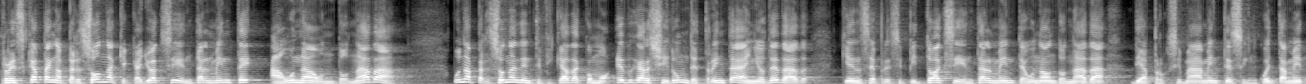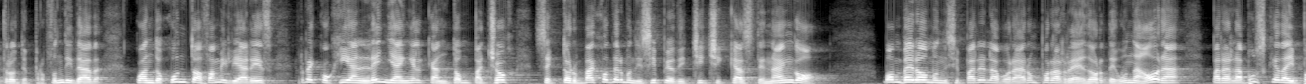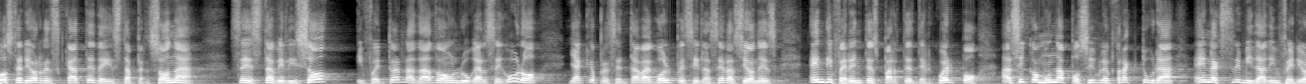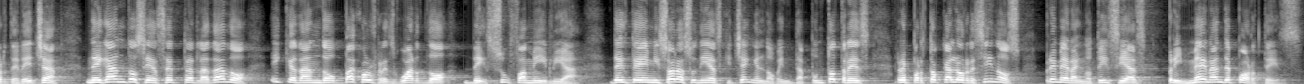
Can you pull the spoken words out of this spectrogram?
Rescatan a persona que cayó accidentalmente a una hondonada. Una persona identificada como Edgar Shirum de 30 años de edad, quien se precipitó accidentalmente a una hondonada de aproximadamente 50 metros de profundidad cuando junto a familiares recogían leña en el cantón Pachoj, sector bajo del municipio de Chichicastenango. Bomberos municipales elaboraron por alrededor de una hora para la búsqueda y posterior rescate de esta persona. Se estabilizó y fue trasladado a un lugar seguro, ya que presentaba golpes y laceraciones en diferentes partes del cuerpo, así como una posible fractura en la extremidad inferior derecha, negándose a ser trasladado y quedando bajo el resguardo de su familia. Desde Emisoras Unidas Quichén, el 90.3, reportó Carlos Recinos, primera en noticias, primera en deportes.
